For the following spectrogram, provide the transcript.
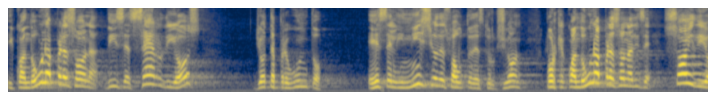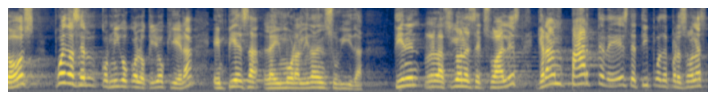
Y cuando una persona dice ser Dios, yo te pregunto, es el inicio de su autodestrucción. Porque cuando una persona dice, soy Dios, puedo hacer conmigo con lo que yo quiera, empieza la inmoralidad en su vida tienen relaciones sexuales. Gran parte de este tipo de personas,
